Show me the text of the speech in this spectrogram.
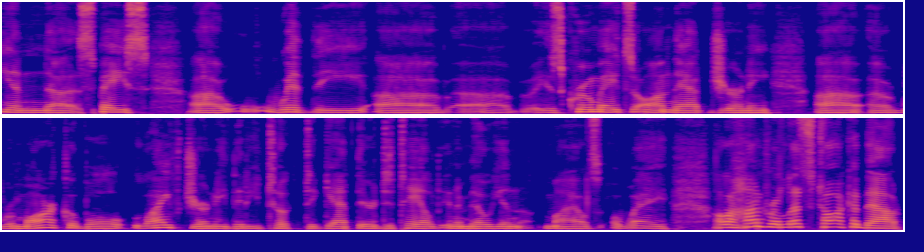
in uh, space uh, with the his crewmates on that journey. Uh, a remarkable life journey that he took to get there, detailed in a million miles away. Alejandra, let's talk about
